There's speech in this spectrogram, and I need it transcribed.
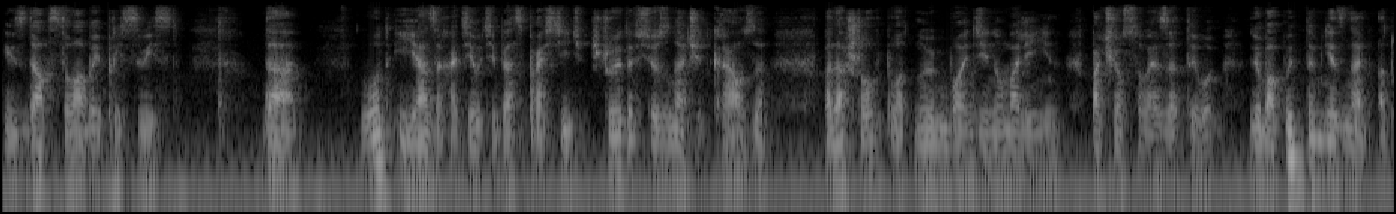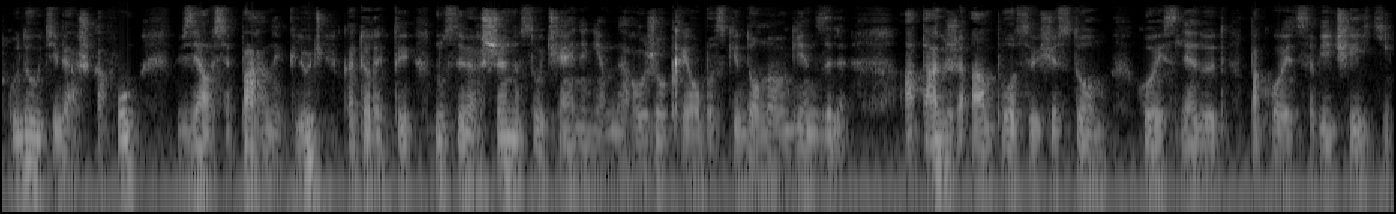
издав слабый присвист. «Да, «Вот и я захотел тебя спросить, что это все значит, Крауза?» Подошел вплотную к блондину Малинин, почесывая затылок. «Любопытно мне знать, откуда у тебя в шкафу взялся парный ключ, который ты, ну, совершенно случайно не обнаружил при обыске дома у Гензеля, а также ампула с веществом, кое следует покоиться в ячейке».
